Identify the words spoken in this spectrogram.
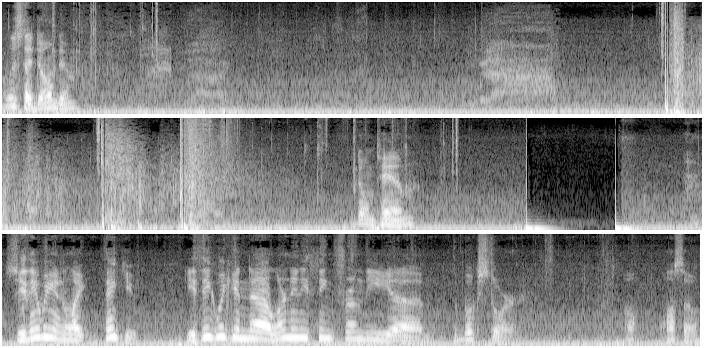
At least I domed him. Domed him. So you think we can like? Thank you. Do you think we can uh, learn anything from the uh, the bookstore? Oh, also.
